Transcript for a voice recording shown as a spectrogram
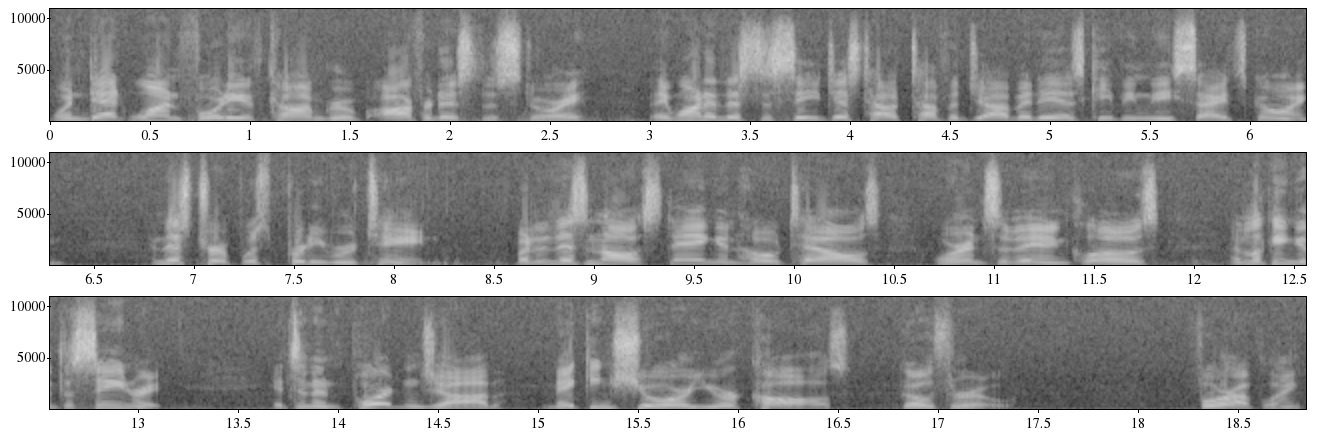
When Det 1 40th Com Group offered us this story, they wanted us to see just how tough a job it is keeping these sites going. And this trip was pretty routine. But it isn't all staying in hotels, wearing civilian clothes, and looking at the scenery. It's an important job making sure your calls go through. For Uplink,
